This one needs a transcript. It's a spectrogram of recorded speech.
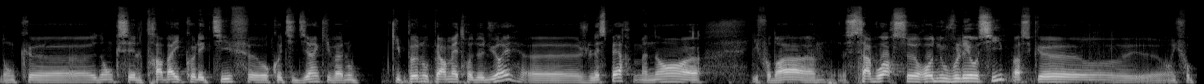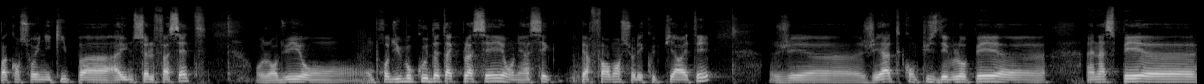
Donc, euh, donc c'est le travail collectif euh, au quotidien qui va nous, qui peut nous permettre de durer. Euh, je l'espère. Maintenant, euh, il faudra euh, savoir se renouveler aussi parce que il faut pas qu'on soit une équipe à, à une seule facette. Aujourd'hui, on, on produit beaucoup d'attaques placées, on est assez performant sur les coups de pied arrêtés. J'ai euh, j'ai hâte qu'on puisse développer euh, un aspect euh,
